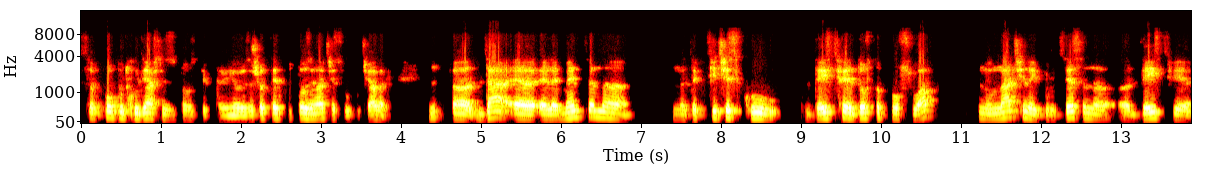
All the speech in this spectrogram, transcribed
са по-подходящи за този тип треньори, защото те по този начин са обучавани. Да, е, елемента на, на тактическо действие е доста по-слаб, но начина и процеса на действие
